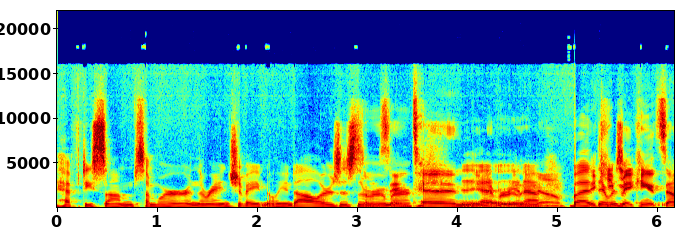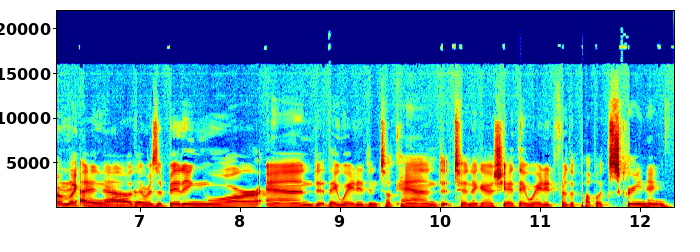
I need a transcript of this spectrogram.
hefty sum, somewhere in the range of eight million dollars, is the Some rumor. 10, you Uh, never really know. But They there was a- making it sound like I more. know there was a bidding war, and they waited until Cannes to- to negotiate. They waited for the public screening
